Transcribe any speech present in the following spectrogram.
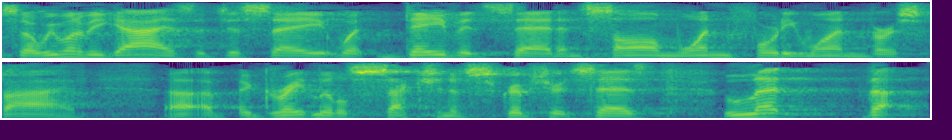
So we want to be guys that just say what David said in Psalm 141, verse 5. Uh, a great little section of scripture. It says, Let the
